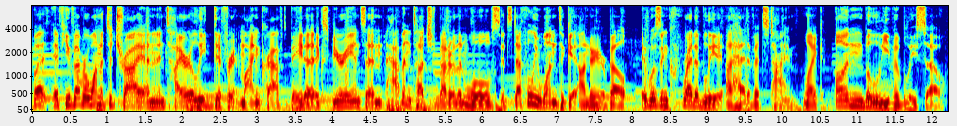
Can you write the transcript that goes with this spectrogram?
But if you've ever wanted to try an entirely different Minecraft beta experience and haven't touched Better Than Wolves, it's definitely one to get under your belt. It was incredibly ahead of its time, like unbelievably so.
